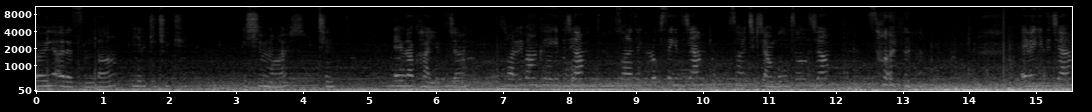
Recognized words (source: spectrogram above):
Öğle arasında bir küçük işim var. için evrak halledeceğim. Sonra bir bankaya gideceğim. Sonra tekrar ofise gideceğim. Sonra çıkacağım bulutu alacağım. Sonra eve gideceğim.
